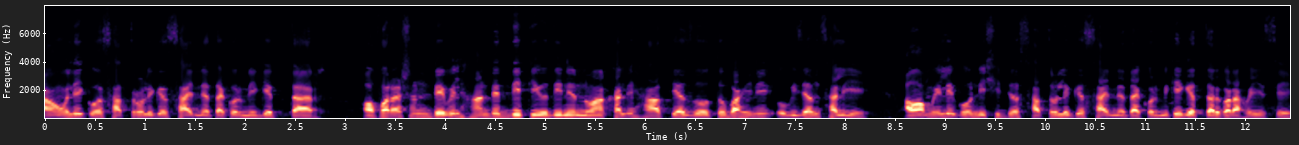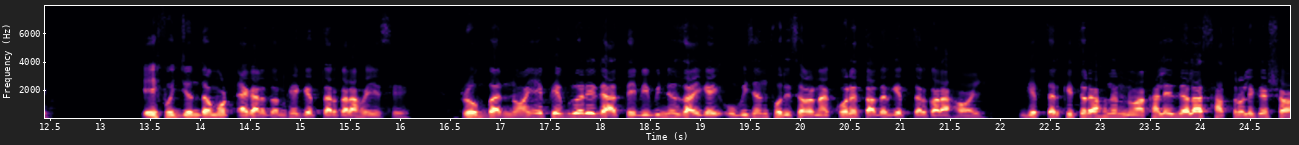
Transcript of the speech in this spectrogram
আওয়ামী লীগ ও ছাত্রলীগের সাইড নেতাকর্মী গ্রেপ্তার। অপারেশন ডেভিল হান্টের দ্বিতীয় দিনে নোয়াখালী হাতিয়া যৌথ বাহিনীর অভিযান চালিয়ে আওয়ামী লীগ ও নিষিদ্ধ ছাত্রলীগের সাইড নেতাকর্মীকে গ্রেপ্তার করা হয়েছে। এই পর্যন্ত মোট এগারো জনকে গ্রেপ্তার করা হয়েছে। রোববার নয় ফেব্রুয়ারি রাতে বিভিন্ন জায়গায় অভিযান পরিচালনা করে তাদের গ্রেপ্তার করা হয়। গ্রেপ্তারকৃতরা হলেন নোয়াখালী জেলার ছাত্রলীগের সহ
